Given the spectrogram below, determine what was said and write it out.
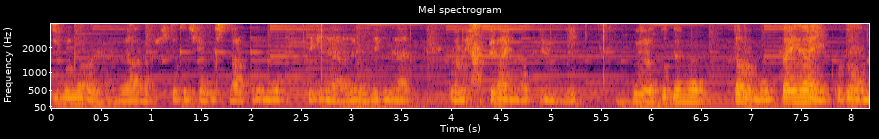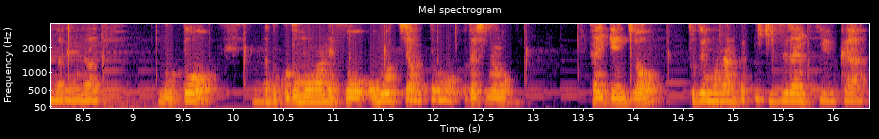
自分の中ではねあの人と比較したこれもできないあれもできないこれもやってないなっていうふうにそれはとても多分もったいないことなんだろうなのとあと子供がねそう思っちゃうと私の体験上とてもなんか生きづらいっていうか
